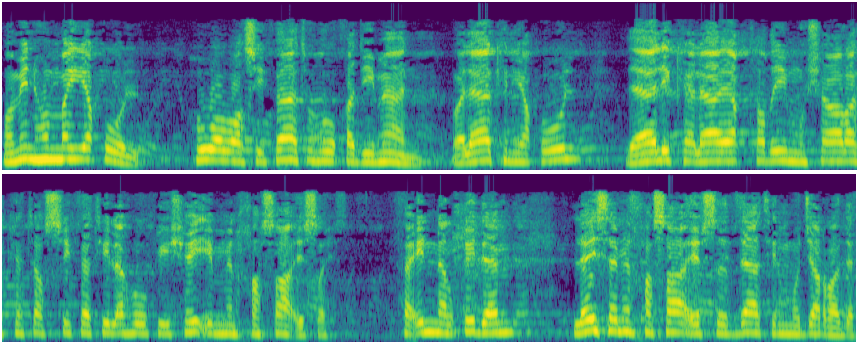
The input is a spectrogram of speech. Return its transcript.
ومنهم من يقول هو وصفاته قديمان ولكن يقول ذلك لا يقتضي مشاركة الصفة له في شيء من خصائصه. فإن القدم ليس من خصائص الذات المجردة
